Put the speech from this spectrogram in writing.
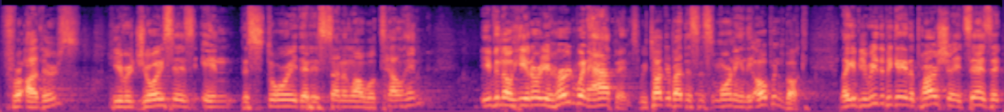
for others. He rejoices in the story that his son in law will tell him, even though he had already heard what happened. We talked about this this morning in the open book. Like if you read the beginning of the Parsha, it says that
